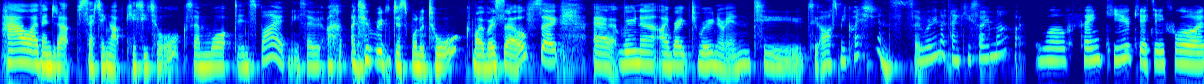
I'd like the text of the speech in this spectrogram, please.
how I've ended up setting up Kitty Talks and what inspired me. So I didn't really just want to talk by myself. So uh, Runa, I roped Runa in to to ask me questions. So Runa, thank you so much. Well, thank you, Kitty, for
